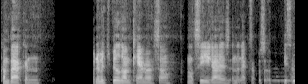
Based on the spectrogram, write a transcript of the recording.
come back and pretty much build on camera. So I'll see you guys in the next episode. Peace out.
